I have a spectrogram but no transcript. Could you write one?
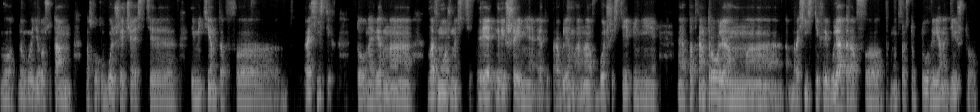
Вот. Другое дело, что там, поскольку большая часть э, эмитентов э, российских, то, наверное, возможность ре- решения этой проблемы, она в большей степени э, под контролем там, российских регуляторов там, инфраструктуры. Я надеюсь, что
